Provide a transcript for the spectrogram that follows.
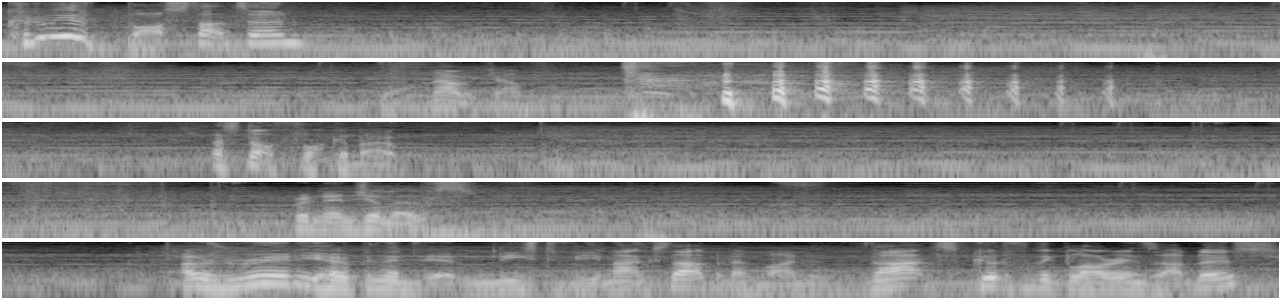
Could we have bossed that turn? Now we can. Let's not fuck about. Greninja lives. I was really hoping they'd at least VMAX that, but never mind. That's good for the Galarian Zapdos.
